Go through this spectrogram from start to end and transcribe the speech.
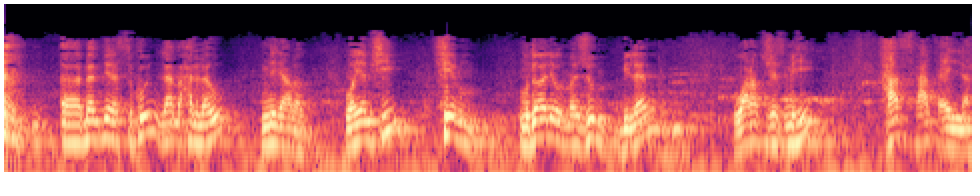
مبني السكون لا محل له من الإعراب. ويمشي فيرم. مضارع مجزوم بلام وعرفت جزمه حرف حرف علة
